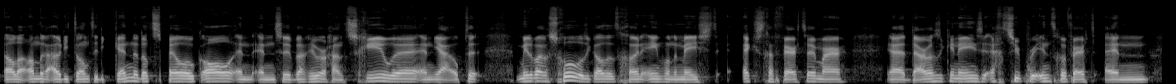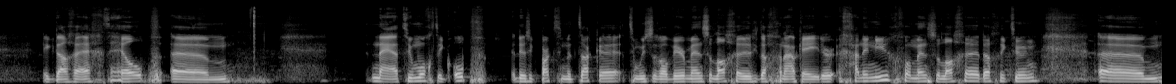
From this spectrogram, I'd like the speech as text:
alle andere auditanten, die kenden dat spel ook al. En, en ze waren heel erg aan het schreeuwen. En ja, op de middelbare school was ik altijd gewoon een van de meest extraverte. Maar ja, daar was ik ineens echt super introvert. En ik dacht echt, help. Nou ja, toen mocht ik op. Dus ik pakte mijn takken. Toen moesten er alweer mensen lachen. Dus ik dacht van, nou, oké, er gaan in ieder geval mensen lachen, dacht ik toen. Ehm,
